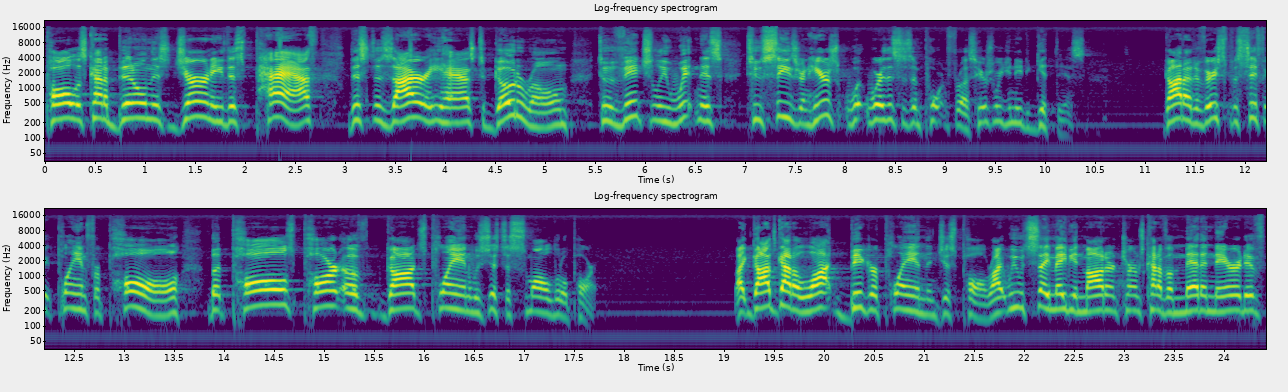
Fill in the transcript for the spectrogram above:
Paul has kind of been on this journey, this path this desire he has to go to Rome to eventually witness to Caesar. And here's wh- where this is important for us. Here's where you need to get this. God had a very specific plan for Paul, but Paul's part of God's plan was just a small little part. Like God's got a lot bigger plan than just Paul, right? We would say maybe in modern terms kind of a meta narrative.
